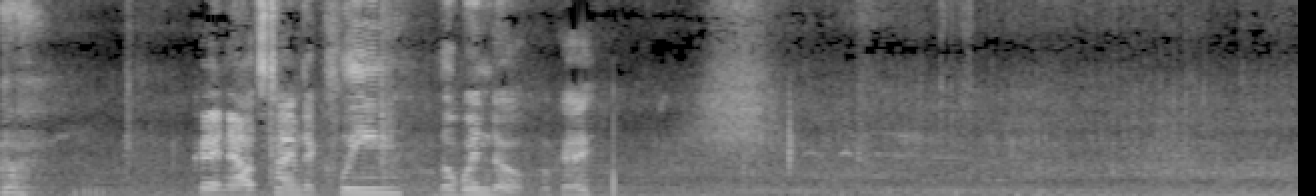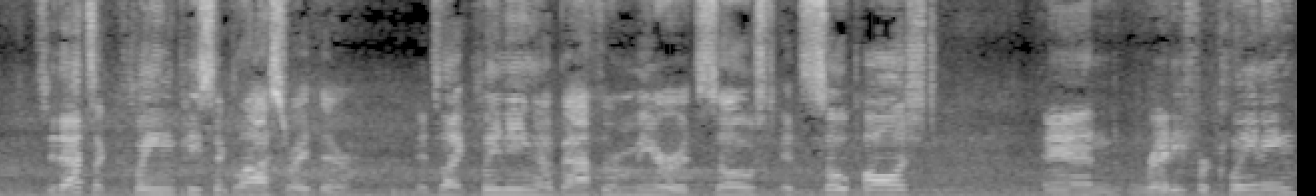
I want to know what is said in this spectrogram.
okay, now it's time to clean the window, okay? See, that's a clean piece of glass right there. It's like cleaning a bathroom mirror. It's so it's so polished and ready for cleaning.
